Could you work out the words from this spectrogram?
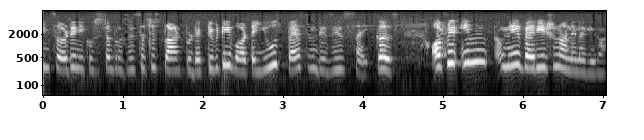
in certain ecosystem processes such as plant productivity, water use, pest and disease cycles. और फिर इन में वेरिएशन आने लगेगा।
